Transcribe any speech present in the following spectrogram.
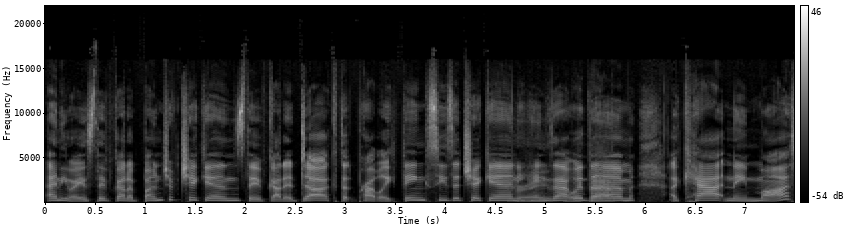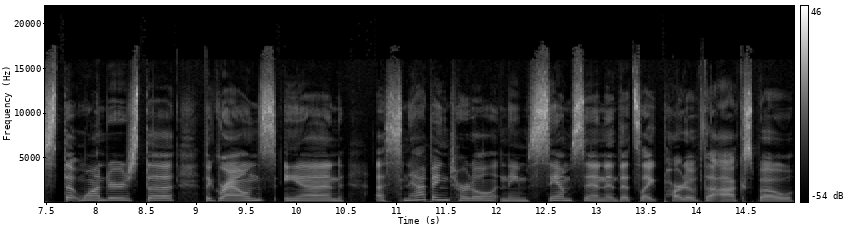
Anyways, they've got a bunch of chickens. They've got a duck that probably thinks he's a chicken. All he right, hangs out like with that. them. A cat named Moss that wanders the the grounds, and a snapping turtle named Samson that's like part of the Oxbow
